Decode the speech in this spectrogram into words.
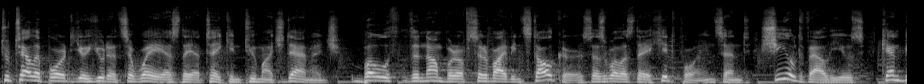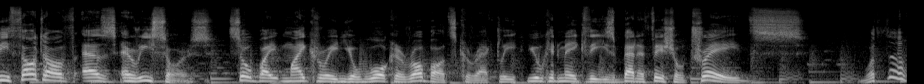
To teleport your units away as they are taking too much damage. Both the number of surviving Stalkers, as well as their hit points and shield values, can be thought of as a resource. So by microing your walker robots correctly, you can make these beneficial trades. What the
